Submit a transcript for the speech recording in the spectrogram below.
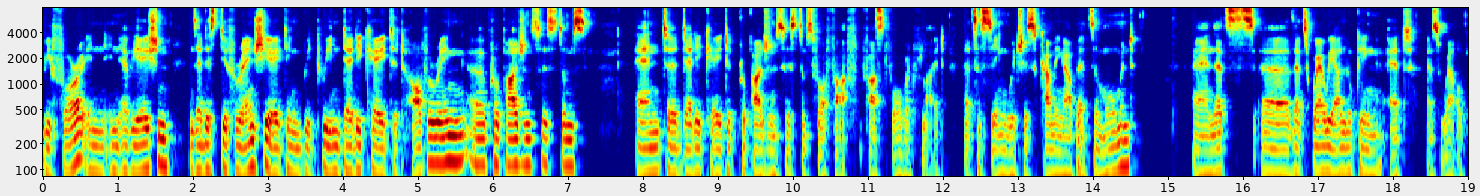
before in, in aviation, and that is differentiating between dedicated hovering uh, propulsion systems and uh, dedicated propulsion systems for fast forward flight. That's a thing which is coming up at the moment and that's uh, that's where we are looking at as well.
